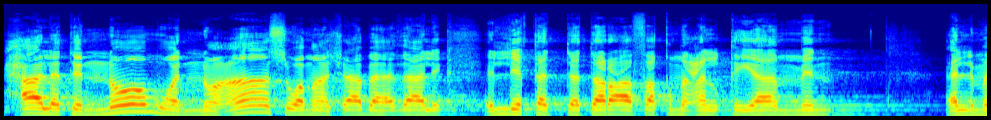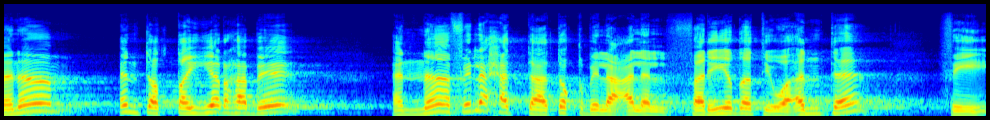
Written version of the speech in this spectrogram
حالة النوم والنعاس وما شابه ذلك اللي قد تترافق مع القيام من المنام أنت تطيرها بالنافله حتى تقبل على الفريضة وأنت في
